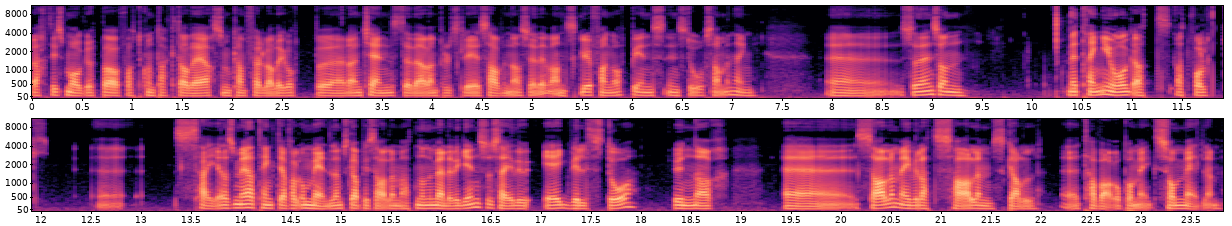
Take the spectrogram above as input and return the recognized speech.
vært i smågrupper og fått kontakter der som kan følge deg opp, eller en tjeneste der en plutselig savner, så er det vanskelig å fange opp i en, en stor sammenheng. Eh, så det er en sånn Vi trenger jo òg at, at, folk eh, sier altså Vi har tenkt i fall om medlemskap i Salem, at når du melder deg inn, så sier du 'jeg vil stå under eh, Salem'. Jeg vil at Salem skal eh, ta vare på meg som medlem.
